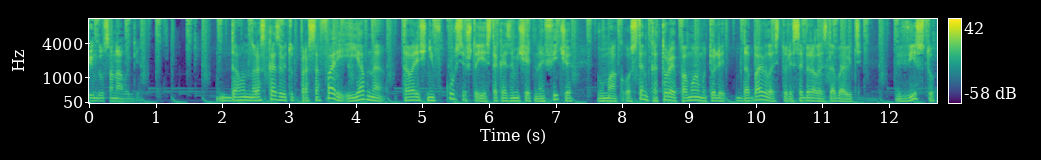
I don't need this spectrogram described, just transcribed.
Windows-аналоги. Да, он рассказывает тут про Safari, и явно товарищ не в курсе, что есть такая замечательная фича в Mac OS X, которая, по-моему, то ли добавилась, то ли собиралась добавить в Vista,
